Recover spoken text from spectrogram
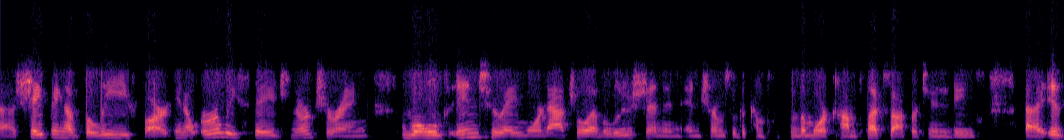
uh, shaping of belief, our you know early stage nurturing rolls into a more natural evolution in, in terms of the the more complex opportunities uh, is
